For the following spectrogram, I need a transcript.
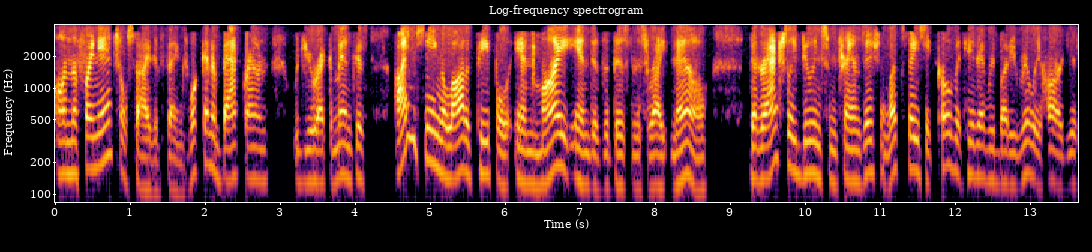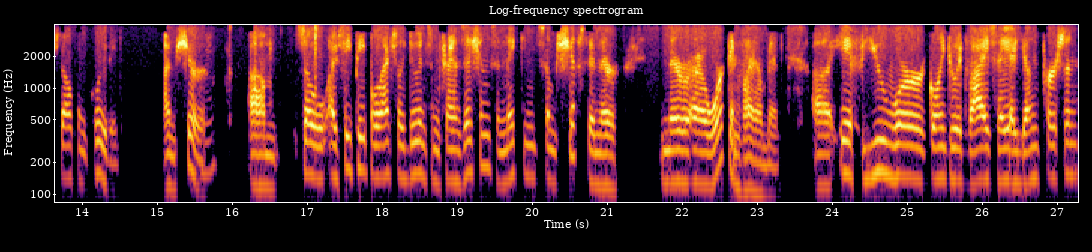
on the financial side of things? What kind of background would you recommend? Because I'm seeing a lot of people in my end of the business right now that are actually doing some transition. Let's face it, COVID hit everybody really hard, yourself included, I'm sure. Mm-hmm. Um, so I see people actually doing some transitions and making some shifts in their in their uh, work environment. Uh, if you were going to advise, say, a young person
